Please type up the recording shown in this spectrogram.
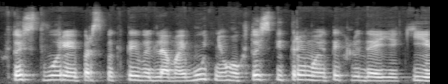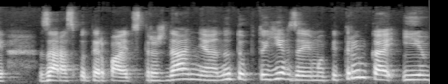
хтось створює перспективи для майбутнього, хтось підтримує тих людей, які зараз потерпають страждання. Ну тобто є взаємопідтримка, і е,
